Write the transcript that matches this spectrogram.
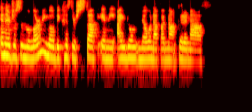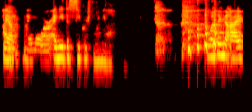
And they're just in the learning mode because they're stuck in the I don't know enough. I'm not good enough. I need more. I need the secret formula. One thing that I,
